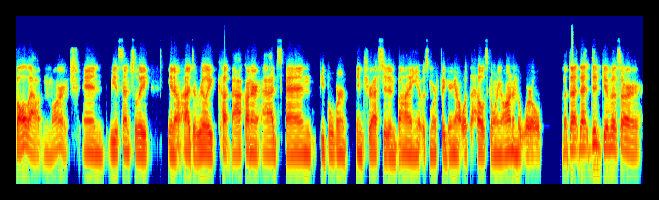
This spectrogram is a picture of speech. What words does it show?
fallout in March and we essentially you know, had to really cut back on our ad spend. People weren't interested in buying. It was more figuring out what the hell is going on in the world. But that that did give us our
